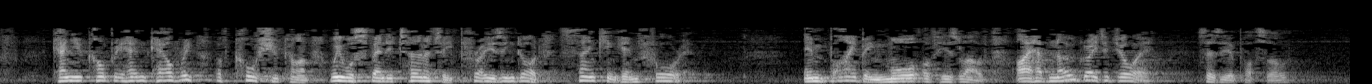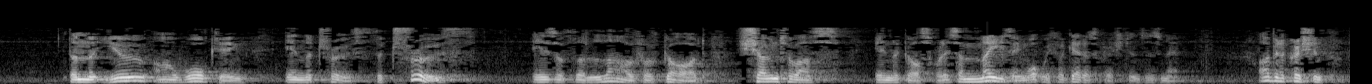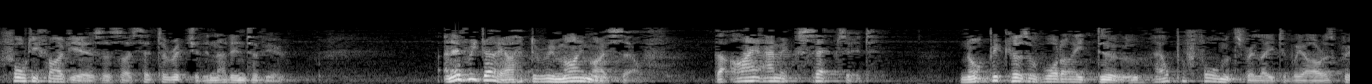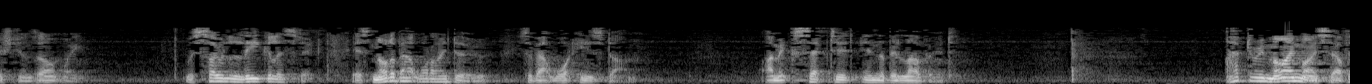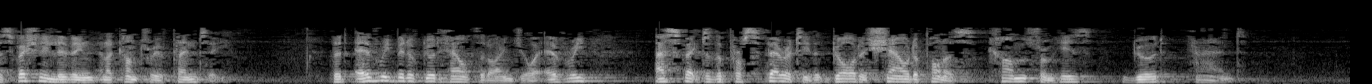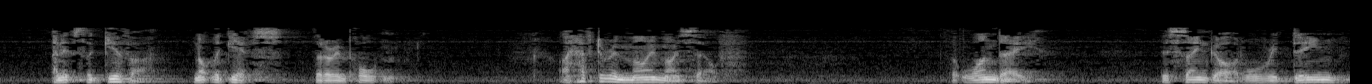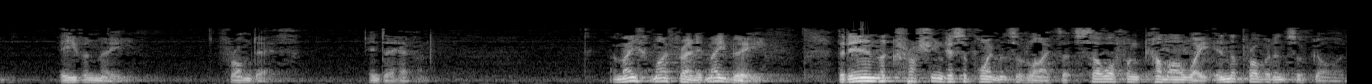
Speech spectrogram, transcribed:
Can you comprehend Calvary? Of course you can't. We will spend eternity praising God, thanking Him for it, imbibing more of His love. I have no greater joy, says the Apostle, than that you are walking in the truth. The truth is of the love of God shown to us in the gospel. It's amazing what we forget as Christians, isn't it? I've been a Christian 45 years, as I said to Richard in that interview. And every day I have to remind myself that I am accepted not because of what I do. How performance related we are as Christians, aren't we? We're so legalistic. It's not about what I do, it's about what He's done. I'm accepted in the beloved. I have to remind myself, especially living in a country of plenty, that every bit of good health that I enjoy, every aspect of the prosperity that God has showered upon us comes from His good hand. And it's the giver, not the gifts, that are important. I have to remind myself that one day this same God will redeem even me from death into heaven. And my, my friend, it may be that in the crushing disappointments of life that so often come our way, in the providence of God,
